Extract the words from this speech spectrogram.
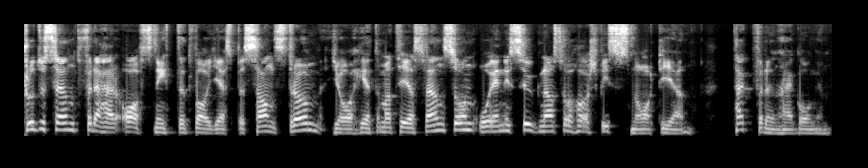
Producent för det här avsnittet var Jesper Sandström. Jag heter Mattias Svensson och är ni sugna så hörs vi snart igen. Tack för den här gången.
